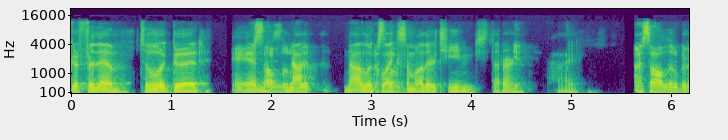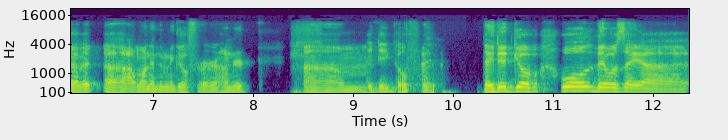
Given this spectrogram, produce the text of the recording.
good for them to look good and saw a little not bit. not look like some other teams that are Yeah. high. I saw a little bit of it. Uh, I wanted them to go for 100. Um, They did go for it. They did go well. There was a uh,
